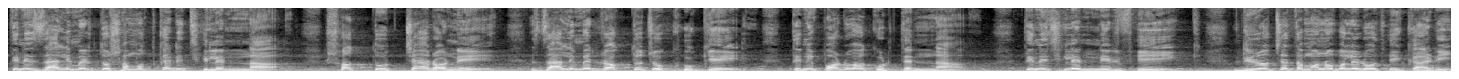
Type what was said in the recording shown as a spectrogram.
তিনি জালিমের তোষামতকারী ছিলেন না। সত্য উচ্চারণে জালিমের রক্তচক্ষুকে তিনি পরোয়া করতেন না। তিনি ছিলেন নির্ভীক দৃঢ়চেতা মনোবলের অধিকারী,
